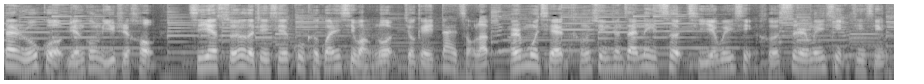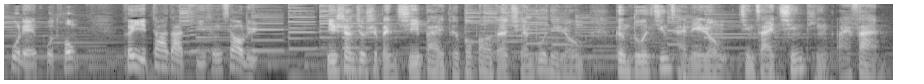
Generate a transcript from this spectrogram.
但如果员工离职后，企业所有的这些顾客关系网络就给带走了。而目前，腾讯正在内测企业微信和私人微信进行互联互通，可以大大提升效率。以上就是本期拜特播报的全部内容，更多精彩内容尽在蜻蜓 FM。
